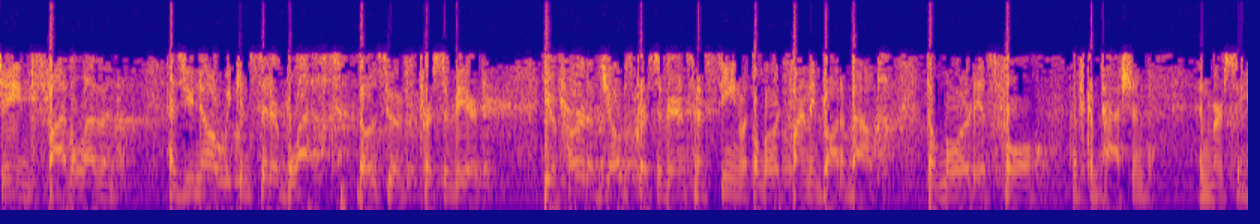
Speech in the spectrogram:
James 5:11 As you know, we consider blessed those who have persevered. You have heard of Job's perseverance and have seen what the Lord finally brought about. The Lord is full of compassion and mercy.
